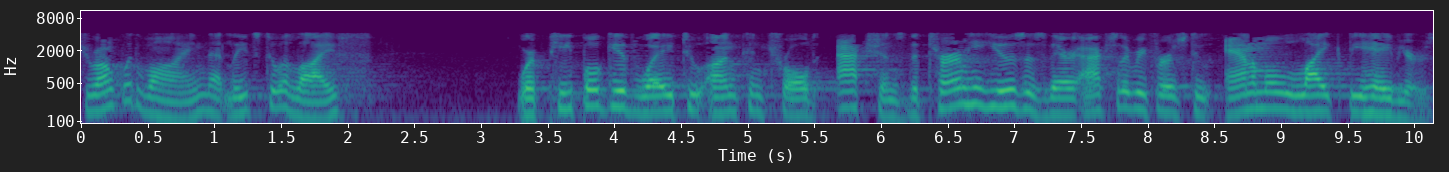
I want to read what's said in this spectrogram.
drunk with wine that leads to a life where people give way to uncontrolled actions. The term he uses there actually refers to animal like behaviors.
